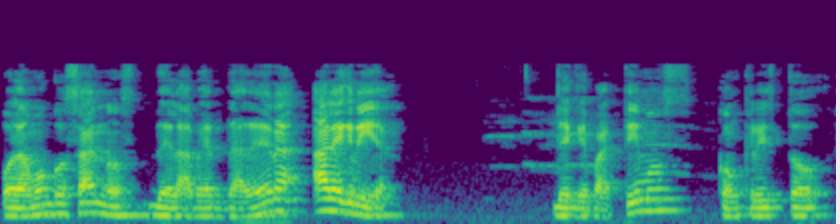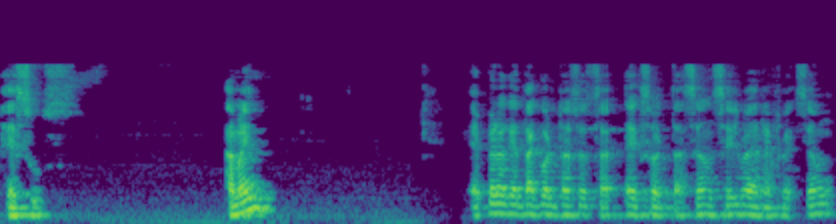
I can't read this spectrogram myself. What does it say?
podamos gozarnos de la verdadera alegría de que partimos con Cristo Jesús. Amén. Espero que esta corta exhortación sirva de reflexión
